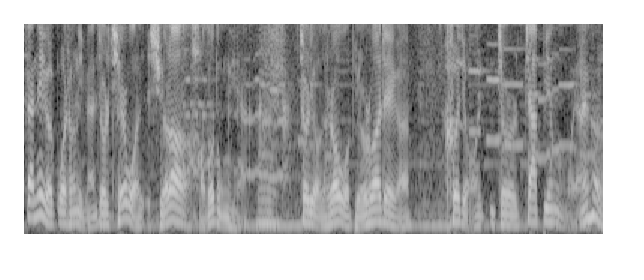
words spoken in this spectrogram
在那个过程里面，就是其实我学了好多东西，嗯就是有的时候我比如说这个喝酒就是加冰，我原来是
